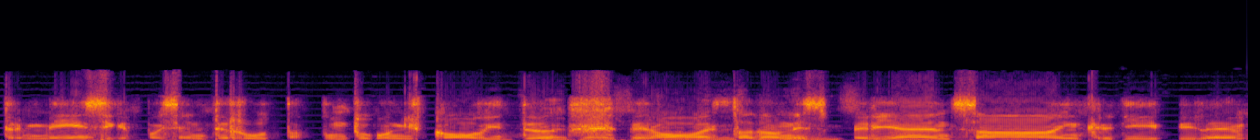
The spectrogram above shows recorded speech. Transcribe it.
tre mesi che poi si è interrotta appunto con il covid, eh, però è stata un'esperienza no? incredibile.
